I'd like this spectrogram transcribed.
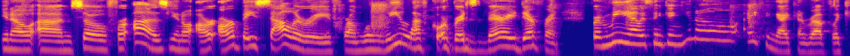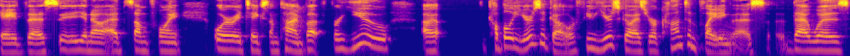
you know um, so for us you know our, our base salary from when we left corporate is very different. For me i was thinking you know i think i can replicate this you know at some point or it takes some time. But for you uh, a couple of years ago or a few years ago as you were contemplating this that was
